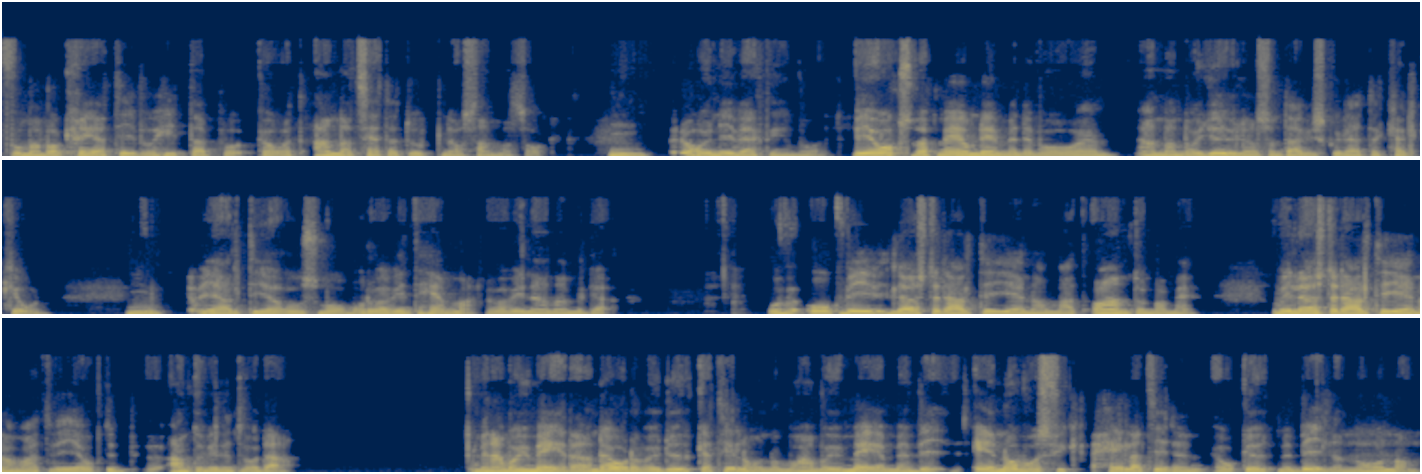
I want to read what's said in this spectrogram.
får man vara kreativ och hitta på, på ett annat sätt att uppnå samma sak. Mm. Det har ju ni verkligen varit. Vi har också varit med om det, men det var eh, annandag jul och sånt där, vi skulle äta kalkon. Mm. Vi alltid gör hos mormor, då var vi inte hemma, då var vi i en annan miljö. Och, och vi löste det alltid genom att, och Anton var med, och vi löste det alltid genom att vi åkte, Anton ville inte vara där. Men han var ju med där ändå, det var ju dukat till honom och han var ju med. Men vi, en av oss fick hela tiden åka ut med bilen med honom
